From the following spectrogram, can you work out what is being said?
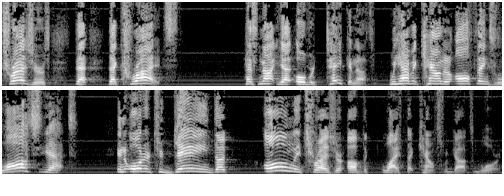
treasures that, that Christ has not yet overtaken us. We haven't counted all things lost yet in order to gain the only treasure of the life that counts for God's glory.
